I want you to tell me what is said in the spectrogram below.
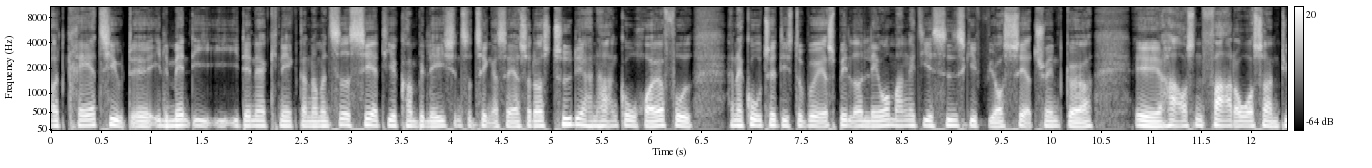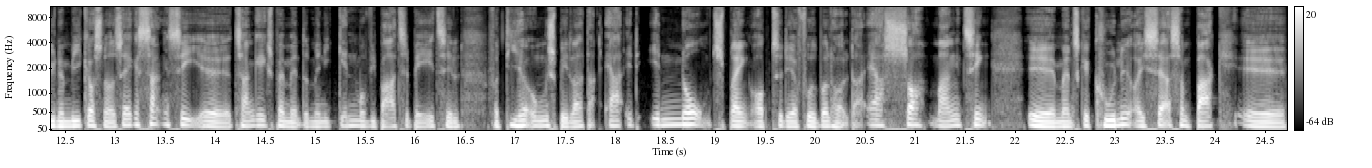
og et kreativt øh, element i, i, i den her knægt, og når man sidder og ser de her compilations og ting og sager, så er det også tydeligt, at han har en god højre fod. Han er god til at distribuere spillet og laver mange af de her sideskift, vi også ser Trent gøre. Øh, har også en fart over sig, en dynamik og sådan noget. Så jeg kan sagtens se øh, tankeeksperimentet, men igen må vi bare tilbage til, for de her unge spillere, der er et enormt spring op til det her fodboldhold. Der er så mange ting, øh, man skal kunne, og især som bak øh,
